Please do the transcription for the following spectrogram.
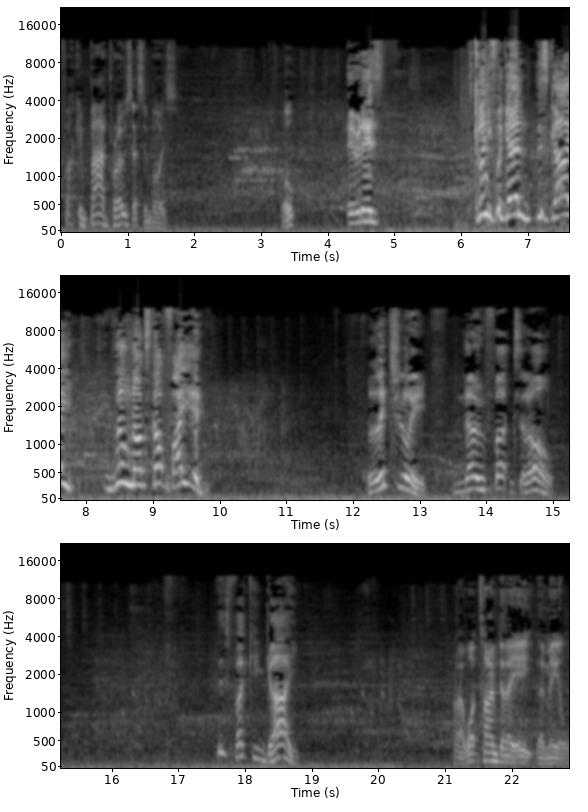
Fucking bad processing, boys. Oh, here it is. It's Cliefe again. This guy will not stop fighting. Literally, no fucks at all. This fucking guy. Right, what time do they eat their meal?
